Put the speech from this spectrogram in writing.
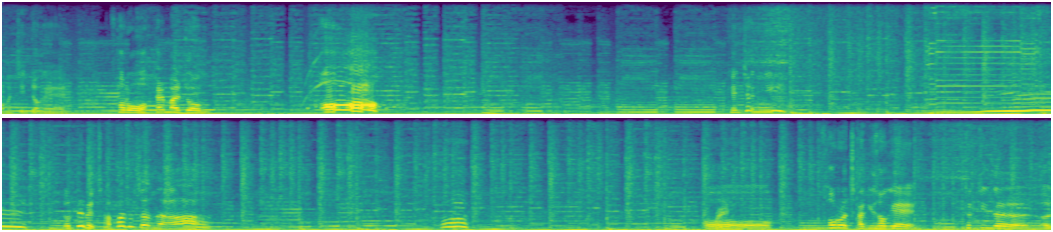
잠깐만 진정해. 서로 할 말 좀. 어. 괜찮니? 음, 너 때문에 자빠졌잖아. 어. 어, 어, 어. 서로 자기소개 특징들 어,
